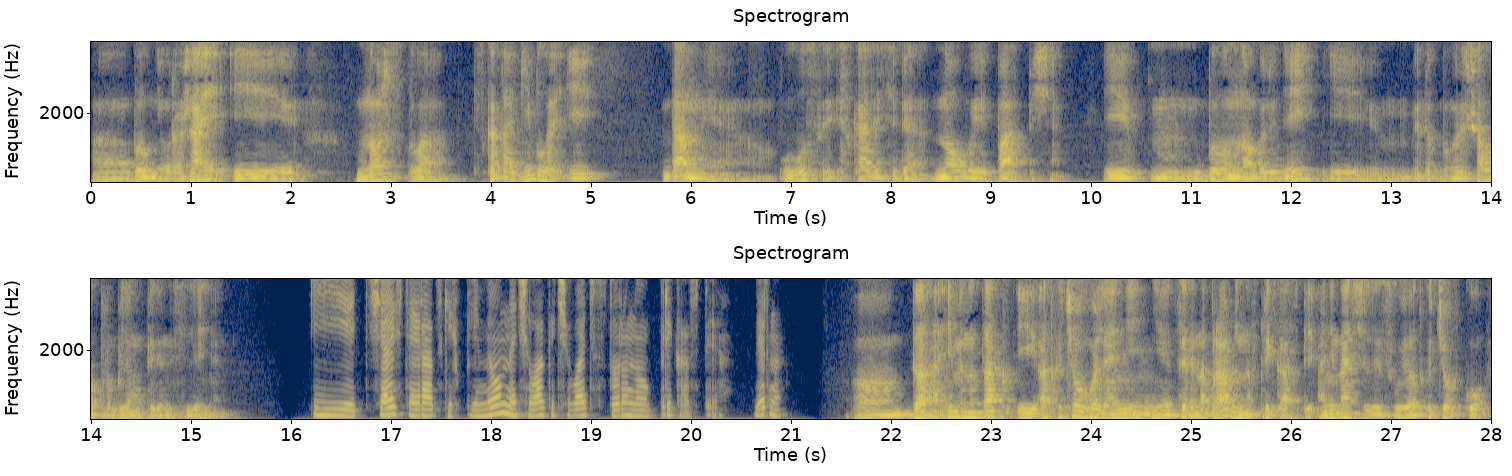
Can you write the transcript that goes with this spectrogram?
э, был неурожай, и множество скота гибло, и данные улусы искали себе новые пастбища. И было много людей, и это решало проблему перенаселения и часть айратских племен начала кочевать в сторону Прикаспия, верно? А, да, именно так. И откочевывали они не целенаправленно в Прикаспии, они начали свою откочевку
